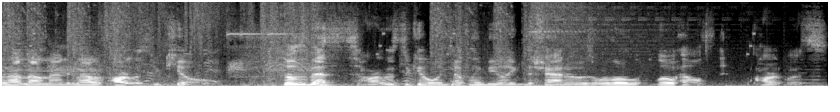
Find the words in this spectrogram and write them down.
or not amount of magic, amount of Heartless you kill. So the best Heartless to kill would definitely be like the Shadows or low low health Heartless.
